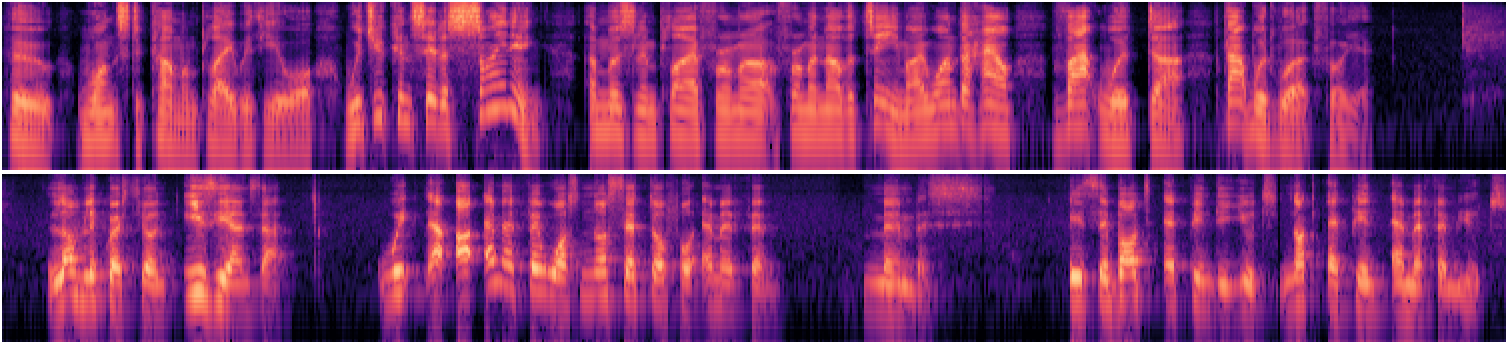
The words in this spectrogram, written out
who wants to come and play with you, or would you consider signing a Muslim player from a, from another team. I wonder how that would uh, that would work for you. Lovely question. Easy answer. We, uh, our MFM was not set up for MFM members. It's about helping the youth, not helping MFM youth.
